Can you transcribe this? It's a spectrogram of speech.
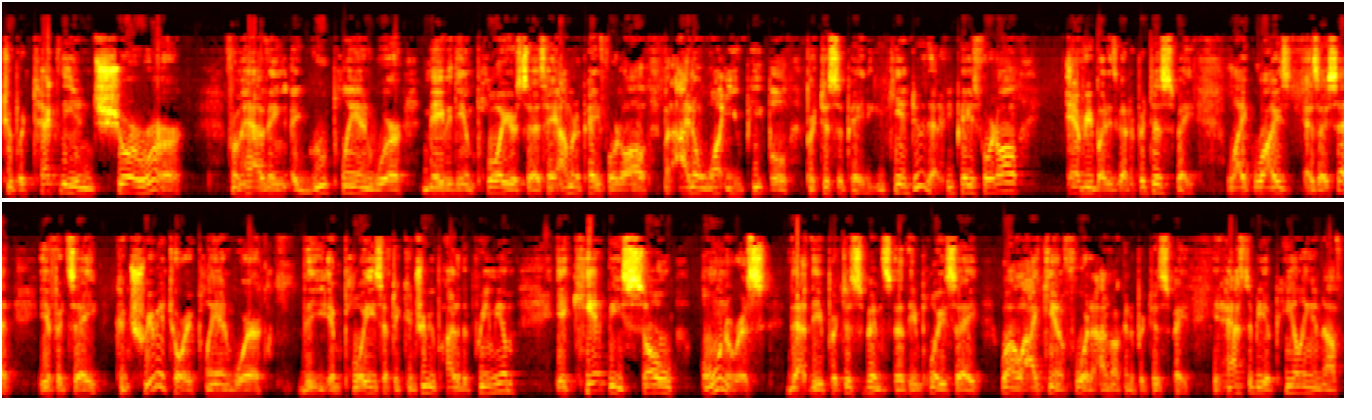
to protect the insurer from having a group plan where maybe the employer says, hey, I'm going to pay for it all, but I don't want you people participating. You can't do that. If he pays for it all, everybody's got to participate. Likewise, as I said, if it's a contributory plan where the employees have to contribute part of the premium, it can't be so onerous that the participants, that the employees say, well, I can't afford it, I'm not going to participate. It has to be appealing enough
